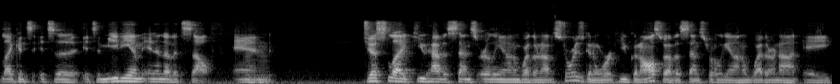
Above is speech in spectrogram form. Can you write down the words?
like it's it's a it's a medium in and of itself. And just like you have a sense early on whether or not a story is going to work you can also have a sense early on whether or not a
